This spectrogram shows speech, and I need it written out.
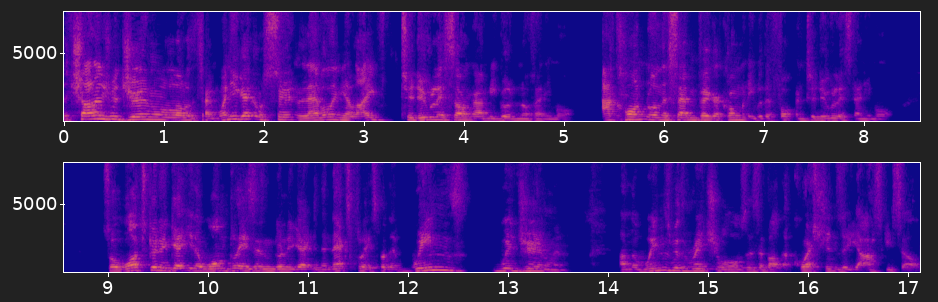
the challenge with journaling a lot of the time, when you get to a certain level in your life, to-do lists aren't gonna be good enough anymore. I can't run a seven-figure company with a fucking to-do list anymore. So what's gonna get you to one place isn't gonna get you to the next place. But the wins with journaling and the wins with rituals is about the questions that you ask yourself.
